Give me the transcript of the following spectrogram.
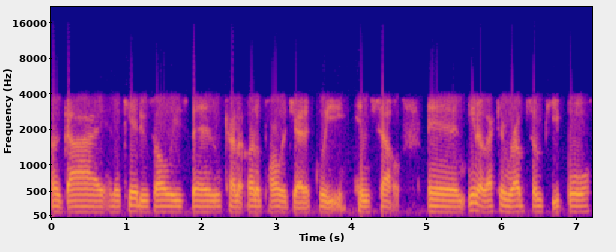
a guy and a kid who's always been kind of unapologetically himself. And, you know, that can rub some people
